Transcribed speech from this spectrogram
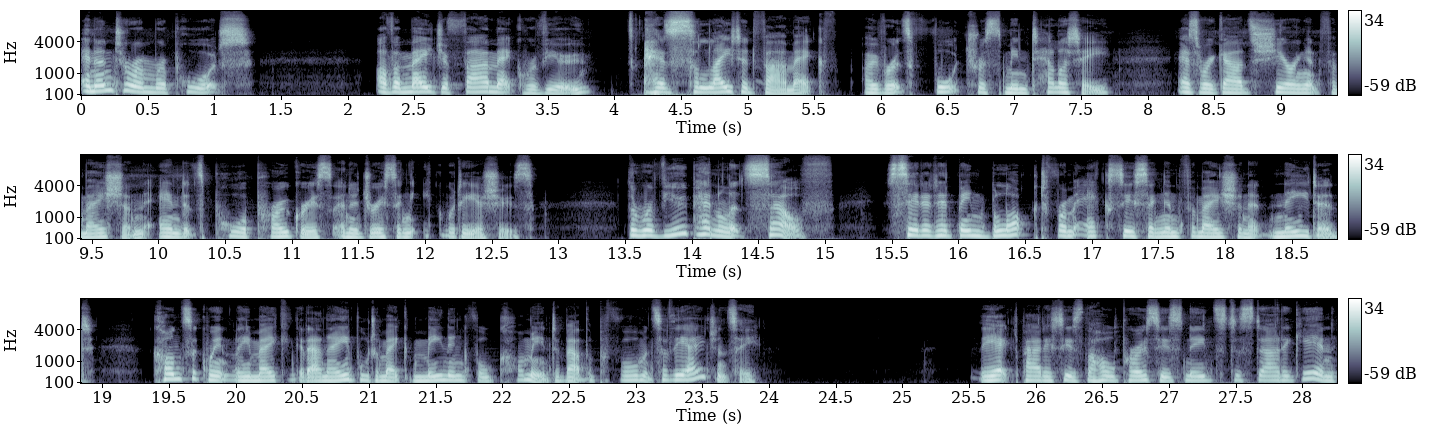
An interim report of a major Pharmac review has slated Pharmac over its fortress mentality as regards sharing information and its poor progress in addressing equity issues. The review panel itself said it had been blocked from accessing information it needed, consequently making it unable to make meaningful comment about the performance of the agency. The ACT Party says the whole process needs to start again,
